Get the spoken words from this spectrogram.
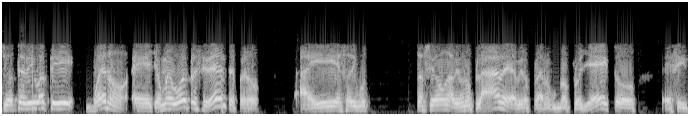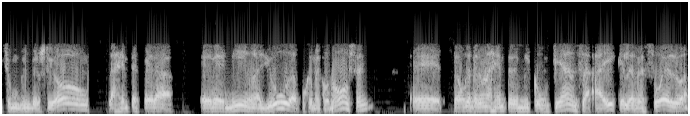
yo te digo a ti, bueno, eh, yo me voy, presidente, pero ahí esa diputación había unos planes, había unos, planes, unos proyectos, se hizo una inversión, la gente espera de mí una ayuda porque me conocen, eh, tengo que tener una gente de mi confianza ahí que le resuelva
